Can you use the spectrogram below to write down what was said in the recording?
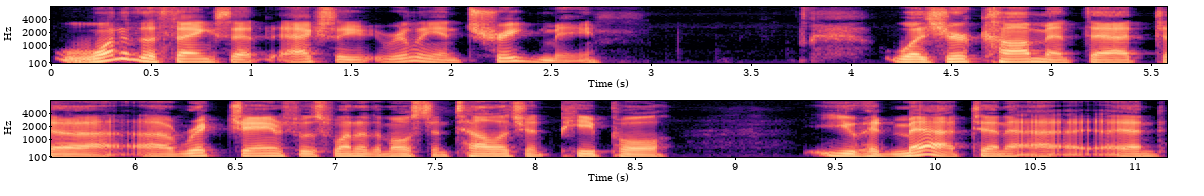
One of the things that actually really intrigued me was your comment that uh, uh, Rick James was one of the most intelligent people you had met, and uh, and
